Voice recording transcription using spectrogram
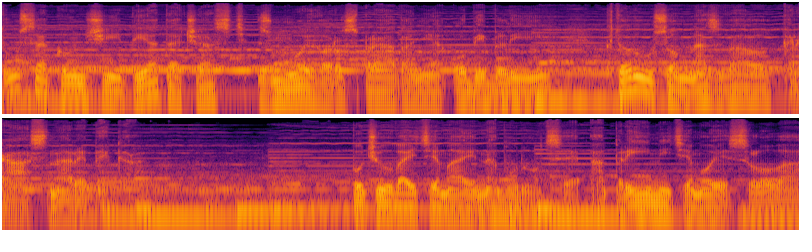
Tu sa končí piata časť z môjho rozprávania o Biblii, ktorú som nazval Krásna Rebeka. Počúvajte ma aj na budúce a príjmite moje slová,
